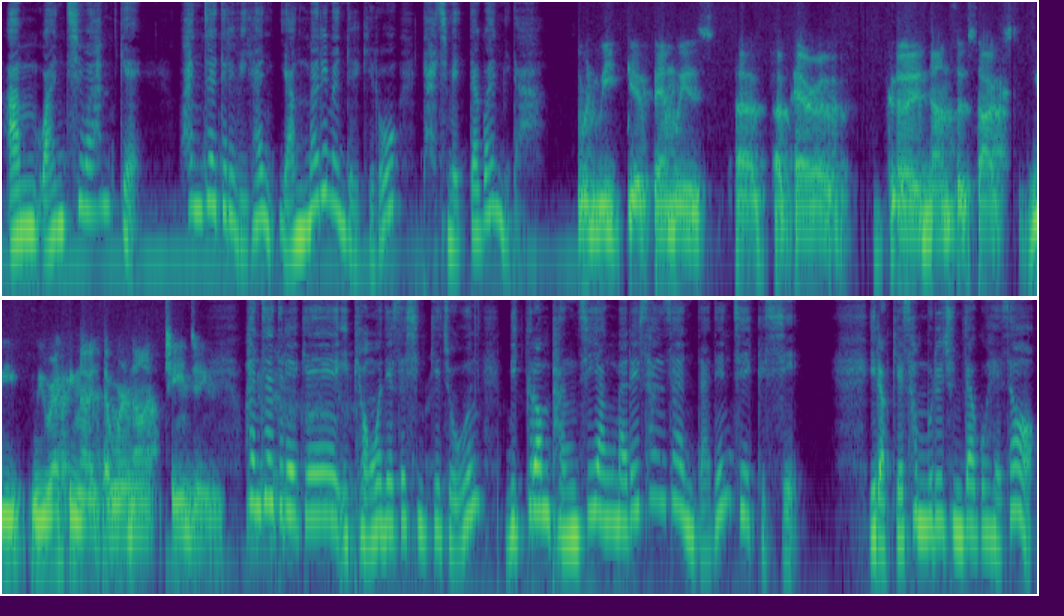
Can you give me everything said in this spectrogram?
암 완치와 함께 환자들을 위한 양말을 만들기로 다짐했다고 합니다. When we give families a pair of good non-slip socks, we, we recognize that we're not changing. 환자들에게 이 병원에서 신기 좋은 미끄럼 방지 양말을 선사한다는 제이크 씨. 이렇게 선물을 준다고 해서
